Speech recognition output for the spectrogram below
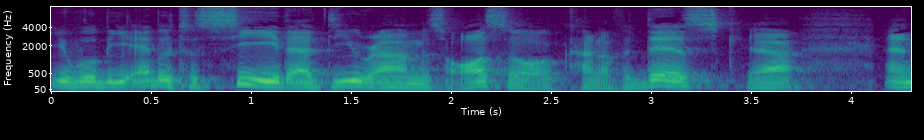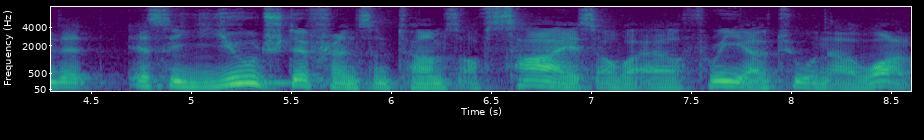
you will be able to see that DRAM is also kind of a disk, yeah? And it is a huge difference in terms of size over L3, L2, and L1.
